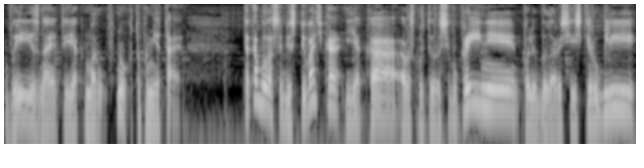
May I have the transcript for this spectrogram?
Ви її знаєте як Маруф. Ну, хто пам'ятає. Така була собі співачка, яка розкрутилася в Україні, полюбила російські рублі,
